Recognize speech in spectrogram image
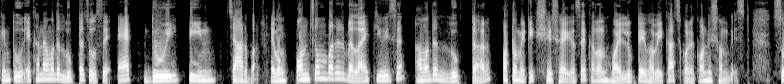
কিন্তু এখানে আমাদের লুপটা চলছে এক, দুই, তিন চারবার এবং পঞ্চমবারের বেলায় কি হয়েছে আমাদের লুপটার অটোমেটিক শেষ হয়ে গেছে, কারণ হোয়াইল লুপটা এভাবেই কাজ করে কন্ডিশন বেসড সো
